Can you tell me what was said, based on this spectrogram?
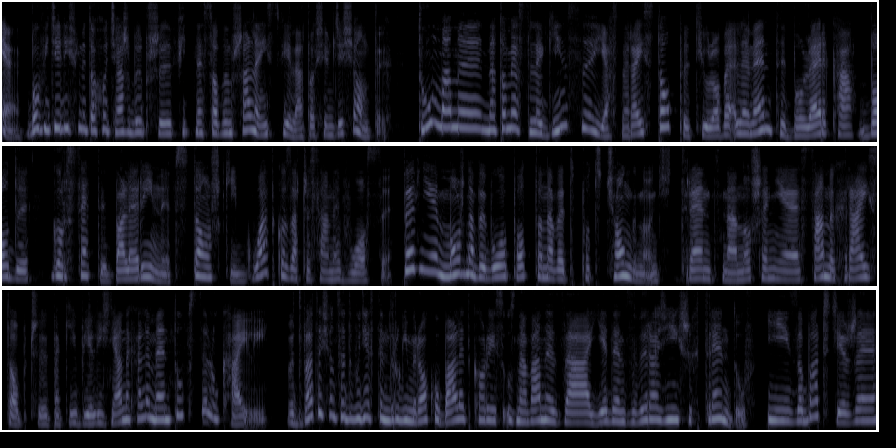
Nie, bo widzieliśmy to chociażby przy fitnessowym szaleństwie lat 80. Tu mamy natomiast leginsy, jasne rajstopy, tiulowe elementy, bolerka, body, gorsety, baleriny, wstążki, gładko zaczesane włosy. Pewnie można by było pod to nawet podciągnąć trend na noszenie samych rajstop czy takich bieliźnianych elementów w stylu Kylie. W 2022 roku ballet core jest uznawany za jeden z wyraźniejszych trendów i zobaczcie, że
